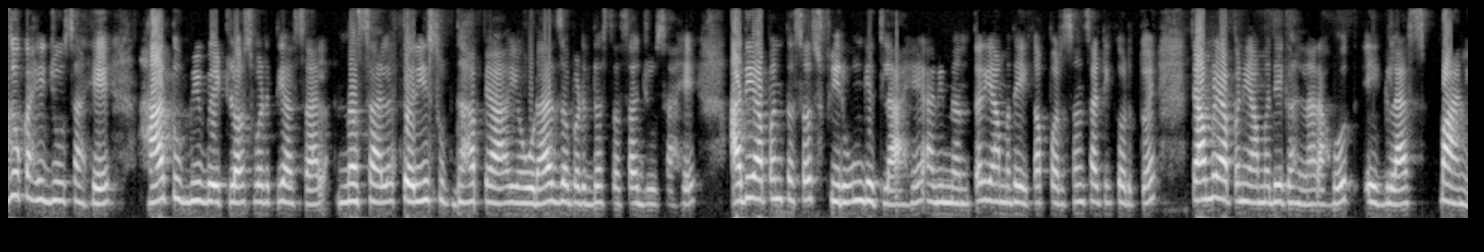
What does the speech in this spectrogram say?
जो काही ज्यूस आहे हा तुम्ही वेट लॉस वरती असाल नसाल तरी सुद्धा प्या एवढा जबरदस्त असा ज्यूस आहे. आधी आपण तसंच फिरवून घेतलं आहे आणि नंतर यामध्ये एका पर्सनसाठी करतोय. त्यामुळे आपण यामध्ये घालणार आहोत एक ग्लास पाणी.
